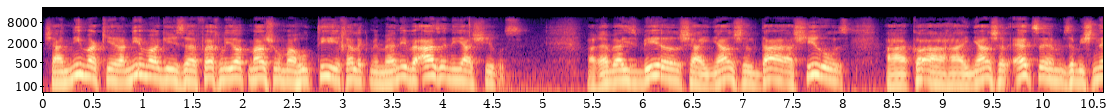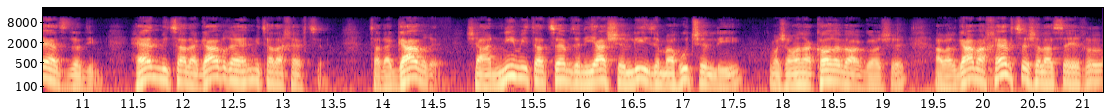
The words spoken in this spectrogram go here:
שאני מכיר, אני מרגיש, זה הופך להיות משהו מהותי, חלק ממני, ואז זה נהיה שירוס. הרב הסביר שהעניין של השירוס, העניין של עצם זה משני הצדדים. הן מצד הגברה, הן מצד החפצה. מצד הגברה, שאני מתעצם, זה נהיה שלי, זה מהות שלי, כמו שאמרנו הקורא והרגושה, אבל גם החפצה של השכל,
